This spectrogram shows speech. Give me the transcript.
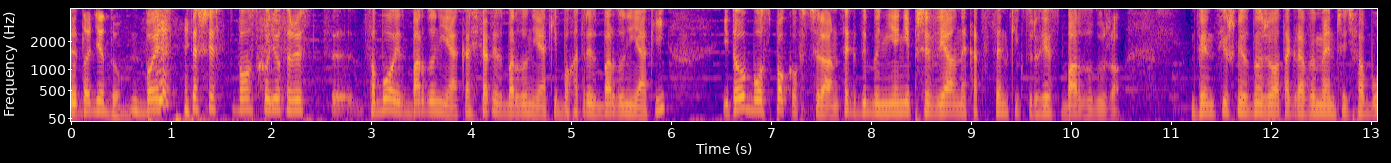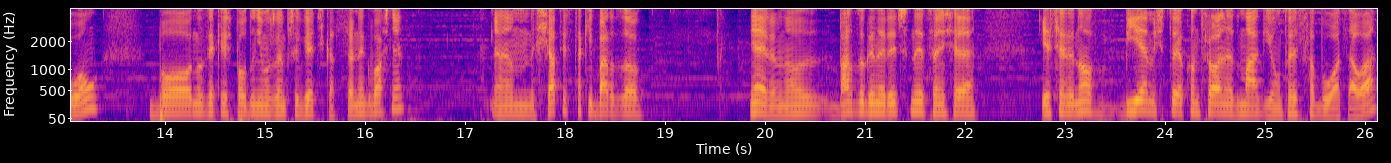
No to nie dum. Bo jest, też jest, bo chodzi o to, że jest, y, fabuła jest bardzo nijaka, świat jest bardzo nijaki, bohater jest bardzo nijaki i to by było spoko w strzelance, gdyby nie nieprzewijalne cutscenki, których jest bardzo dużo. Więc już mnie zdążyła ta gra wymęczyć fabułą, bo no z jakiegoś powodu nie możemy przewijać cutscenek właśnie. Em, świat jest taki bardzo, nie wiem, no bardzo generyczny, w sensie jest jak, no bijemy się tutaj o kontrolę nad magią, to jest fabuła cała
